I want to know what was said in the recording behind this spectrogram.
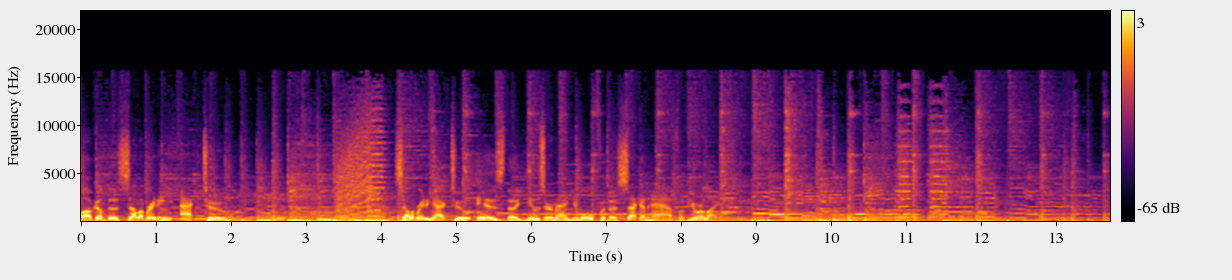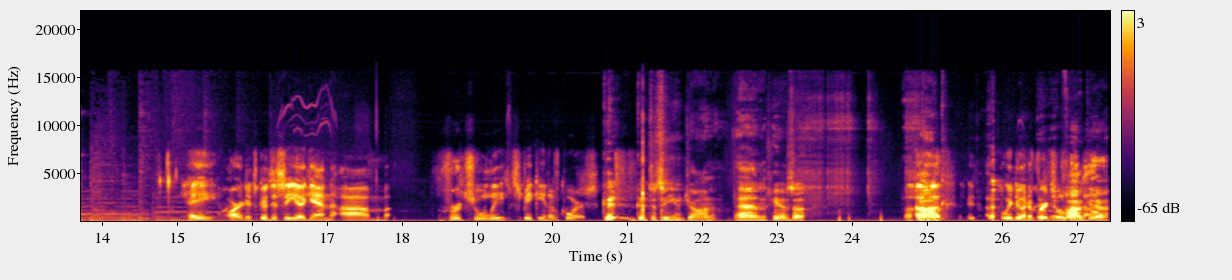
Welcome to Celebrating Act 2. Celebrating Act 2 is the user manual for the second half of your life. Hey, Art, it's good to see you again. Um, virtually speaking, of course. Good, good to see you, John. And here's a, a A hug. hug? We're doing a virtual hug, hug. yeah.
